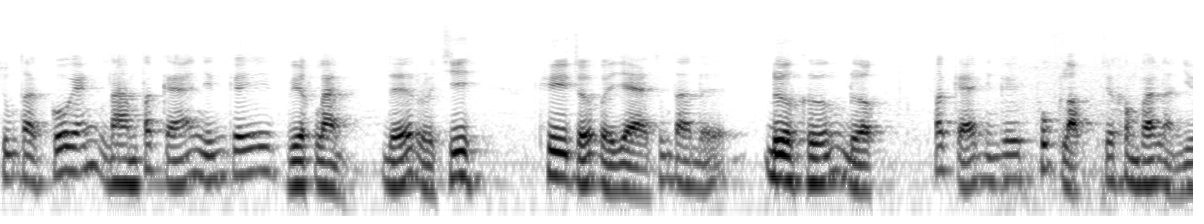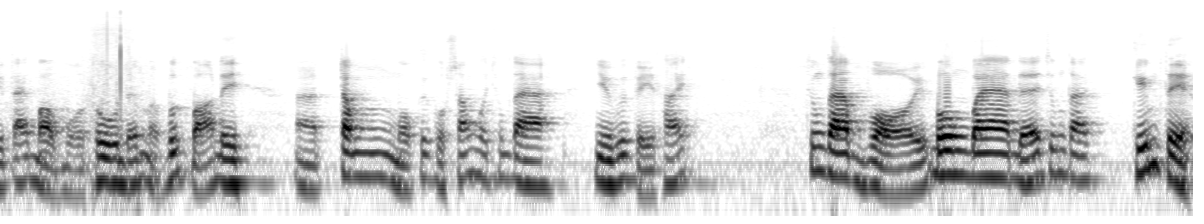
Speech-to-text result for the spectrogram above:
chúng ta cố gắng làm tất cả những cái việc lành để rồi chi. Khi trở về già chúng ta để được hưởng được tất cả những cái phúc lộc chứ không phải là như trái bầu mùa thu để mà vứt bỏ đi à, trong một cái cuộc sống của chúng ta như quý vị thấy. Chúng ta vội bôn ba để chúng ta kiếm tiền.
